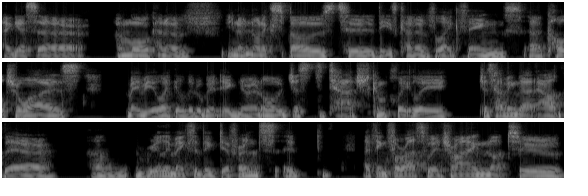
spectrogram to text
I guess, are, are more kind of you know not exposed to these kind of like things uh, culture wise, maybe like a little bit ignorant or just detached completely. Just having that out there um, really makes a big difference. It, I think for us, we're trying not to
